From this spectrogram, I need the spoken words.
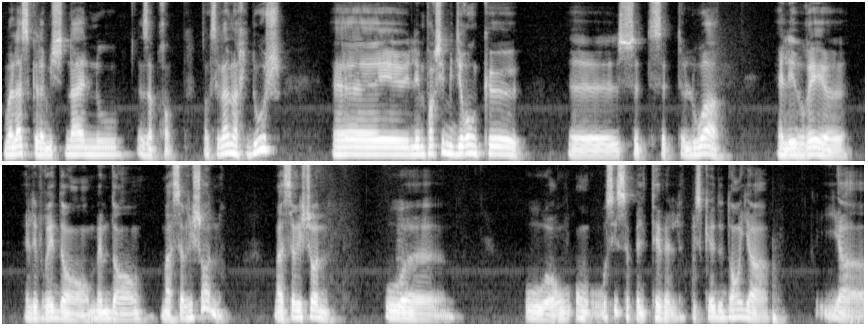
Voilà ce que la Mishnah nous apprend. Donc c'est quand même un chidouche. Euh, les Mfarshim me diront que euh, cette, loi, elle est vraie, euh, elle est vraie dans, même dans Maaser Rishon. Maaser Rishon, où, où on, on aussi s'appelle Tevel, puisque dedans il y a, il y a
